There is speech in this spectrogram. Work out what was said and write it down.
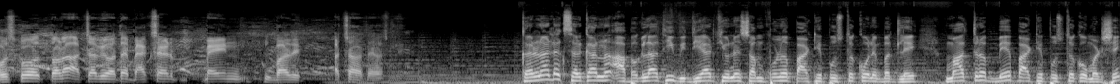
उसको थोड़ा अच्छा भी होता है बैक साइड पेन बहुत अच्छा होता है उसके लिए કર્ણાટક સરકારના આ પગલાંથી વિદ્યાર્થીઓને સંપૂર્ણ પાઠ્યપુસ્તકોને બદલે માત્ર બે પાઠ્યપુસ્તકો મળશે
